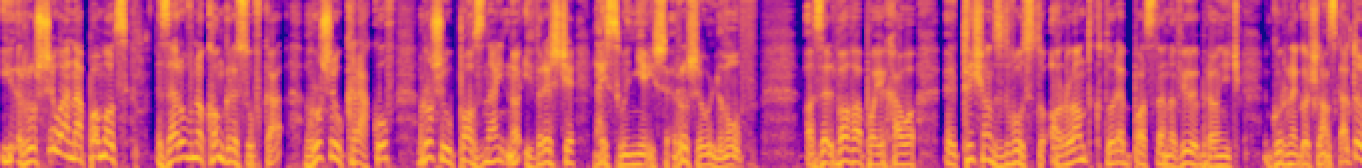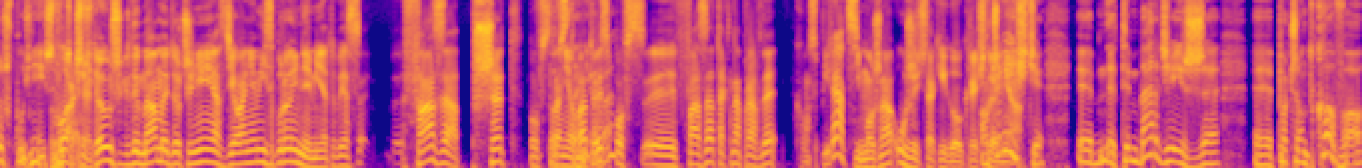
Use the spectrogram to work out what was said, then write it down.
I ruszyła na pomoc zarówno kongresówka, ruszył Kraków, ruszył Poznań, no i wreszcie najsłynniejsze, ruszył Lwów. O z Lwowa pojechało 1200 e, orląt, które postanowiły bronić Górnego Śląska, ale to już w późniejszym Właśnie, czasie. to już gdy mamy do czynienia z działaniami zbrojnymi, natomiast faza przedpowstaniowa to jest y, faza tak naprawdę konspiracji. Można użyć takiego określenia. Oczywiście. Tym bardziej, że e, początkowo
